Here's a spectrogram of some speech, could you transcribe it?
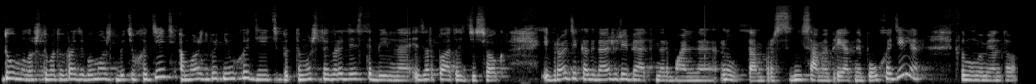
думала, что вот вроде бы может быть уходить, а может быть не уходить, потому что я вроде стабильная, и зарплата здесек, и вроде как даже ребята нормальные, ну там просто не самые приятные поуходили к тому моменту,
